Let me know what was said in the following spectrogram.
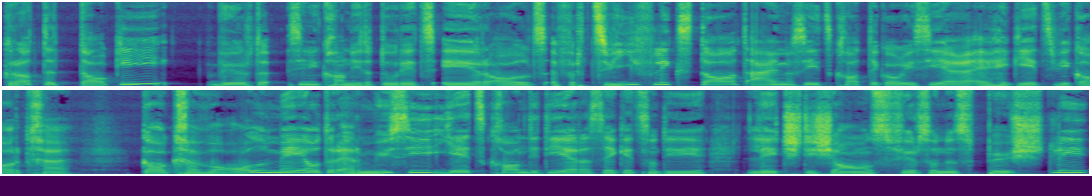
Gerade der Tagi würde seine Kandidatur jetzt eher als eine Verzweiflungstat einerseits kategorisieren. Er hätte jetzt wie gar keine gar keine Wahl mehr oder er müsse jetzt kandidieren, sei jetzt noch die letzte Chance für so ein Pöstli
